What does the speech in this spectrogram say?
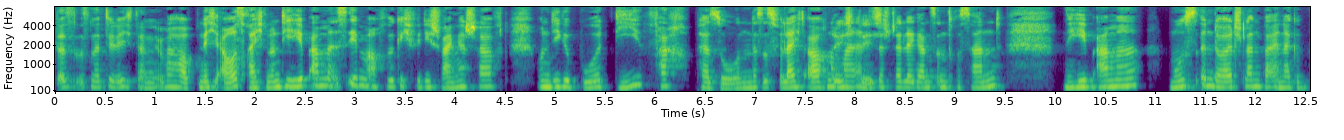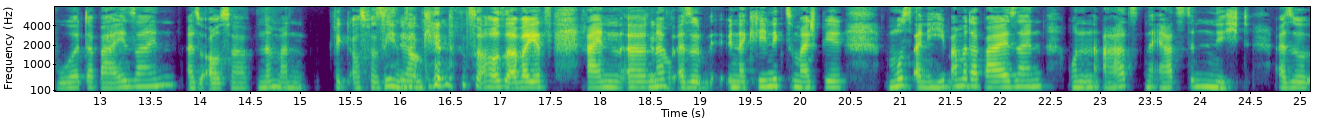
das ist natürlich dann überhaupt nicht ausreichend. Und die Hebamme ist eben auch wirklich für die Schwangerschaft und die Geburt die Fachperson. Das ist vielleicht auch nochmal an dieser Stelle ganz interessant. Eine Hebamme muss in Deutschland bei einer Geburt dabei sein. Also außer, ne, man kriegt aus Versehen ja. sein Kind zu Hause, aber jetzt rein, äh, ne, genau. ne, also in der Klinik zum Beispiel muss eine Hebamme dabei sein und ein Arzt, eine Ärztin nicht. Also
